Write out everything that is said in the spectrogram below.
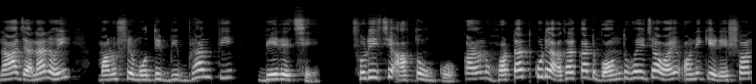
না জানানোই মানুষের মধ্যে বিভ্রান্তি বেড়েছে, ছড়িয়েছে আতঙ্ক। কারণ হঠাৎ করে আধার কার্ড বন্ধ হয়ে যাওয়ায় অনেকে রেশন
